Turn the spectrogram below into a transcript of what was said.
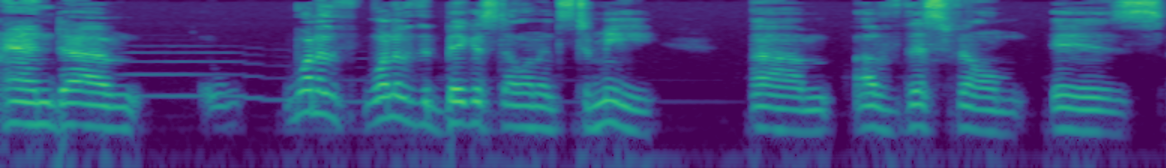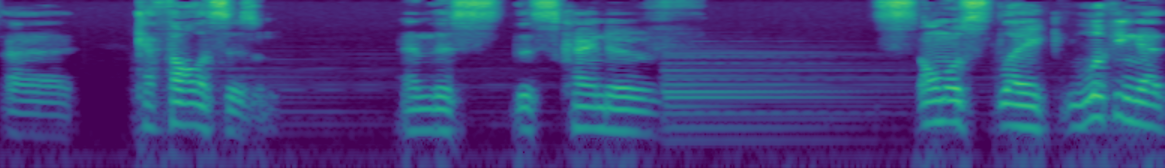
and um, one of one of the biggest elements to me um, of this film is uh, Catholicism, and this this kind of almost like looking at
